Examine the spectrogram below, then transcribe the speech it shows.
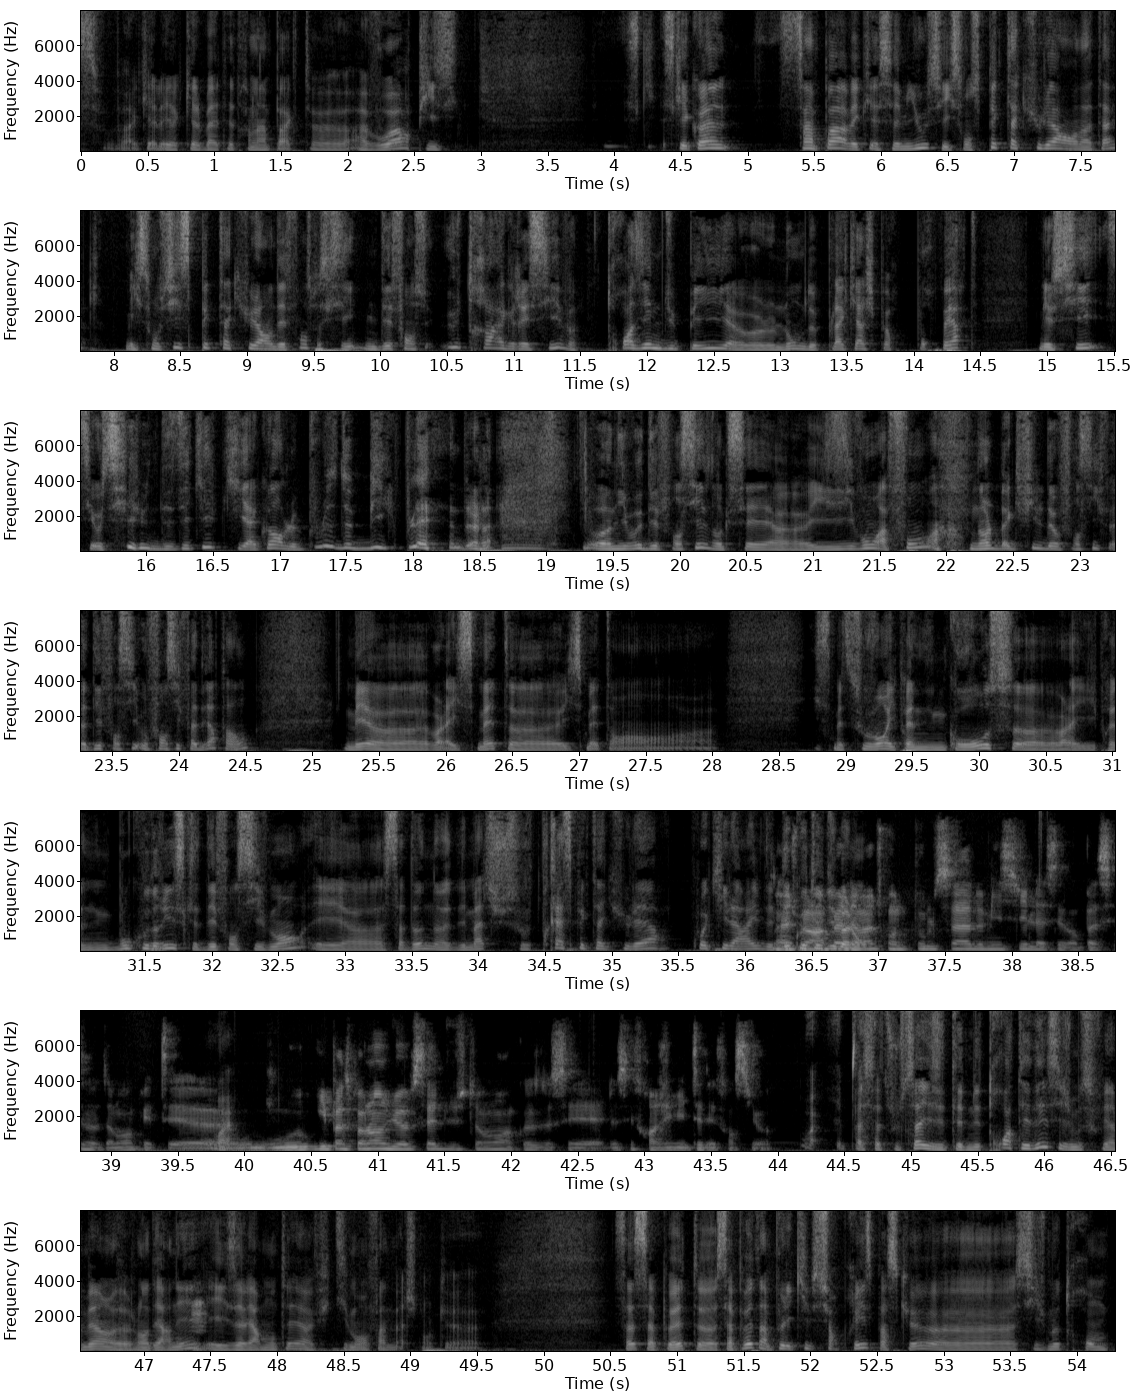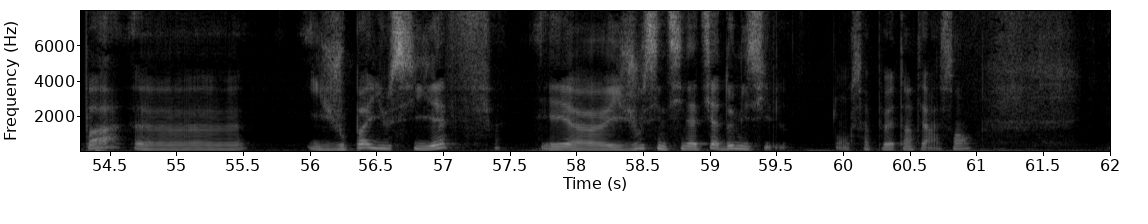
quel, quel, va être l'impact euh, à voir. Puis, ce qui, est quand même sympa avec SMU, c'est qu'ils sont spectaculaires en attaque, mais ils sont aussi spectaculaires en défense parce que c'est une défense ultra agressive, troisième du pays euh, le nombre de plaquages pour, perte. Mais aussi, c'est aussi une des équipes qui accorde le plus de big play au niveau défensif. Donc c'est, ils y vont à fond dans le backfield offensif, défensif, offensif adverse, pardon. Mais voilà, ils se mettent, ils se mettent en ils se mettent souvent, ils prennent une grosse, euh, voilà, ils prennent beaucoup de risques défensivement et euh, ça donne des matchs très spectaculaires, quoi qu'il arrive, des deux côtés du ballon. Le match contre Tulsa à domicile la saison passée notamment, qui était euh, où, ils passent pas loin du offset justement à cause de ces, de ces fragilités défensives. Ouais, face à Tulsa, ils étaient menés 3 TD si je me souviens bien l'an dernier mm. et ils avaient remonté effectivement en fin de match. Donc ça, ça peut être, ça peut être un peu l'équipe surprise parce que si je me trompe pas, ils jouent pas UCF et euh, il joue Cincinnati à domicile. Donc ça peut être intéressant.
